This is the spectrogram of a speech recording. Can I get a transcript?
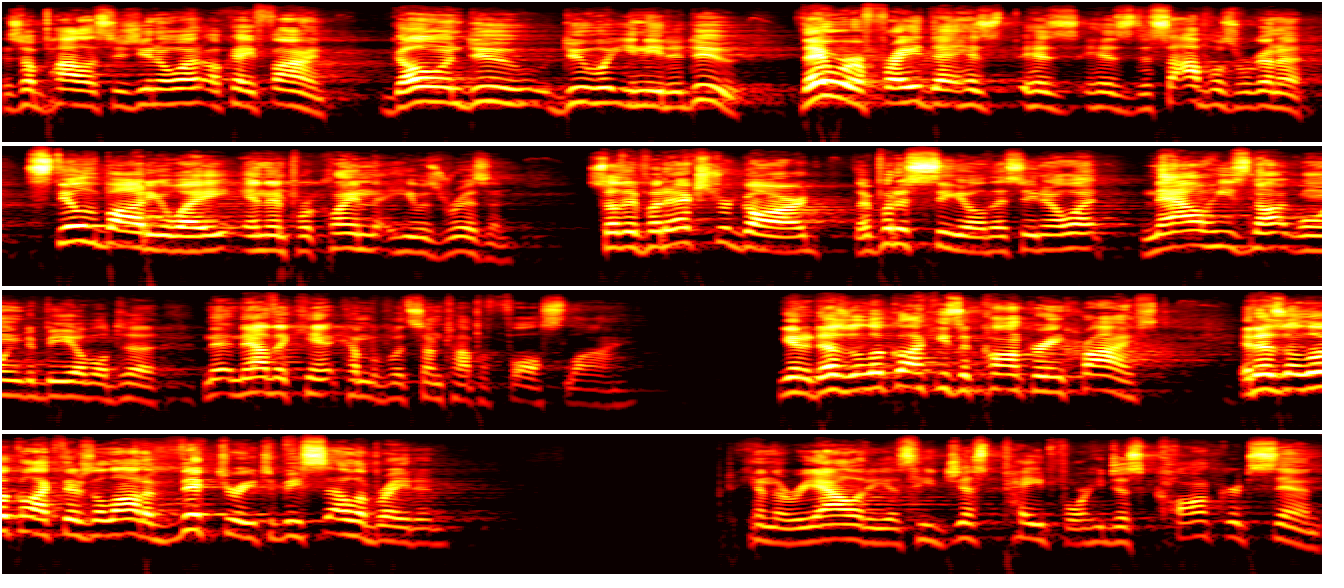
And so Pilate says, you know what? Okay, fine. Go and do, do what you need to do. They were afraid that his, his, his disciples were going to steal the body away and then proclaim that he was risen. So they put extra guard, they put a seal, they say, you know what? Now he's not going to be able to, now they can't come up with some type of false lie. Again, it doesn't look like he's a conquering Christ. It doesn't look like there's a lot of victory to be celebrated. But again, the reality is, he just paid for, he just conquered sin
